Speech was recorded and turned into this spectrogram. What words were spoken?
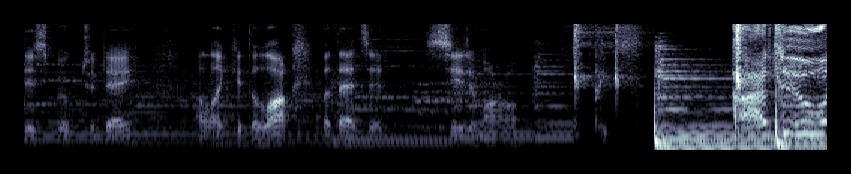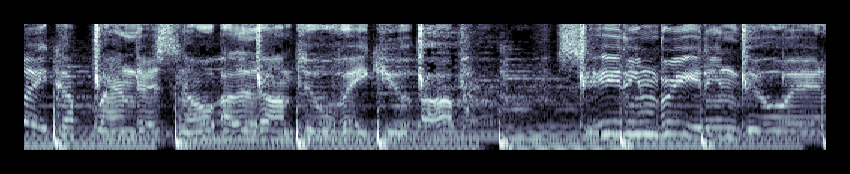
this book today. I like it a lot, but that's it. See you tomorrow. Peace. Hard to wake up when there's no alarm to wake you up. Sitting, breathing, doing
